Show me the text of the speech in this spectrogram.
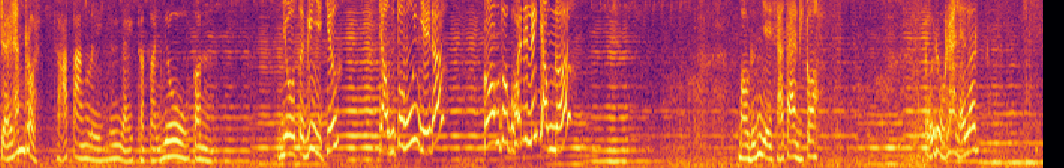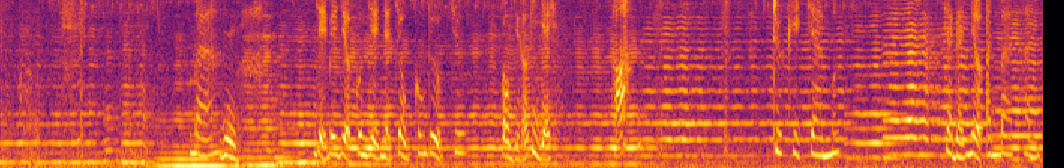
Trễ lắm rồi. Xả tan liền như vậy thật là vô tình Vô tình cái gì chứ? Chồng tôi muốn vậy đó. Con tôi cũng phải đi lấy chồng nữa. Mau đứng dậy xả tan đi con. Cởi đồ ra lại lên. Mà Gì? Vậy bây giờ con về nhà chồng con được chứ? Con gì cái gì vậy? Hả? Trước khi cha mất Cha đã nhờ anh Ba Thành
